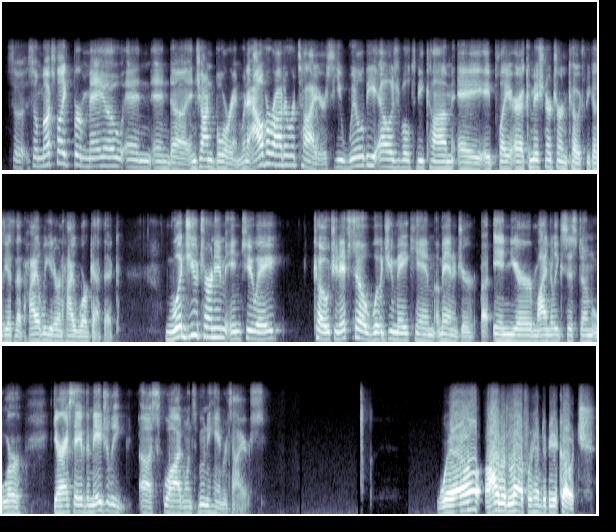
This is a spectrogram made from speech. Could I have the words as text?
So, so much like Bermeo and and uh, and John Boren, when Alvarado retires, he will be eligible to become a a player, a commissioner turned coach because he has that high leader and high work ethic. Would you turn him into a coach, and if so, would you make him a manager uh, in your minor league system, or dare I say, of the major league uh, squad once Mooneyhan retires? Well, I would love for him to be a coach.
